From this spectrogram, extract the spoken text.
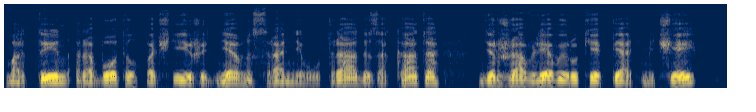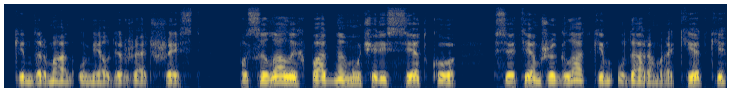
Мартын работал почти ежедневно с раннего утра до заката, держа в левой руке пять мечей, Киндерман умел держать шесть, посылал их по одному через сетку все тем же гладким ударом ракетки,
